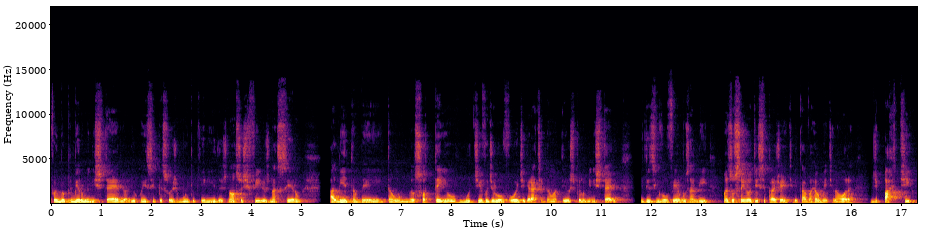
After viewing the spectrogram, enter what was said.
foi o meu primeiro ministério, ali eu conheci pessoas muito queridas. Nossos filhos nasceram ali também. Então eu só tenho motivo de louvor e de gratidão a Deus pelo ministério que desenvolvemos ali. Mas o Senhor disse para a gente que estava realmente na hora de partir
